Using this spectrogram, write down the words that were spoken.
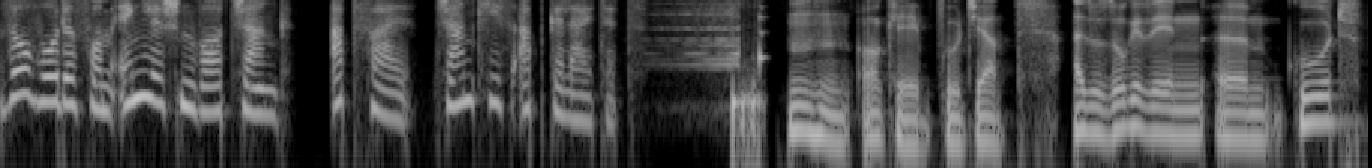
So wurde vom englischen Wort Junk, Abfall, Junkies abgeleitet. Mhm, okay, gut, ja. Also so gesehen ähm, gut,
